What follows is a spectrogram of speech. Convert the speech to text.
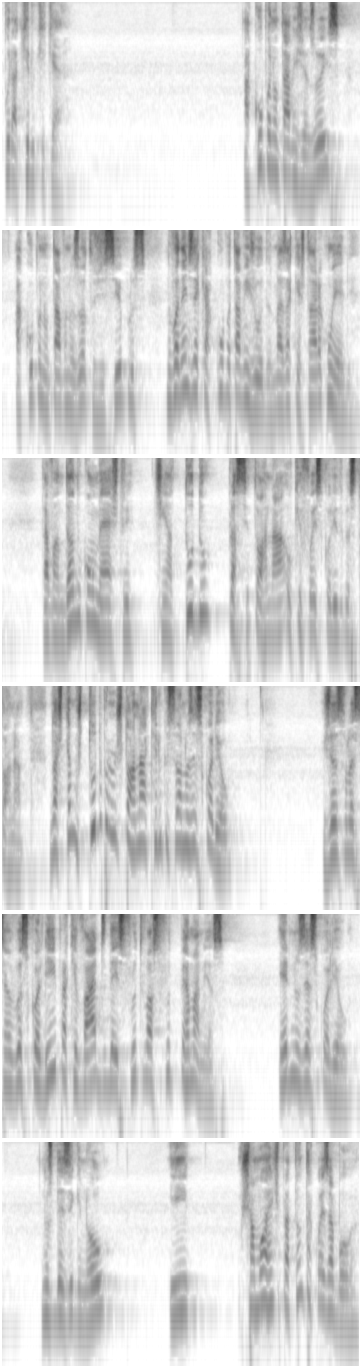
por aquilo que quer. A culpa não estava em Jesus, a culpa não estava nos outros discípulos. Não vou nem dizer que a culpa estava em Judas, mas a questão era com ele. Estava andando com o mestre, tinha tudo para se tornar o que foi escolhido para se tornar. Nós temos tudo para nos tornar aquilo que o Senhor nos escolheu. Jesus falou assim: Eu vos escolhi para que vades e deis fruto e vosso fruto permaneça. Ele nos escolheu, nos designou e chamou a gente para tanta coisa boa,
